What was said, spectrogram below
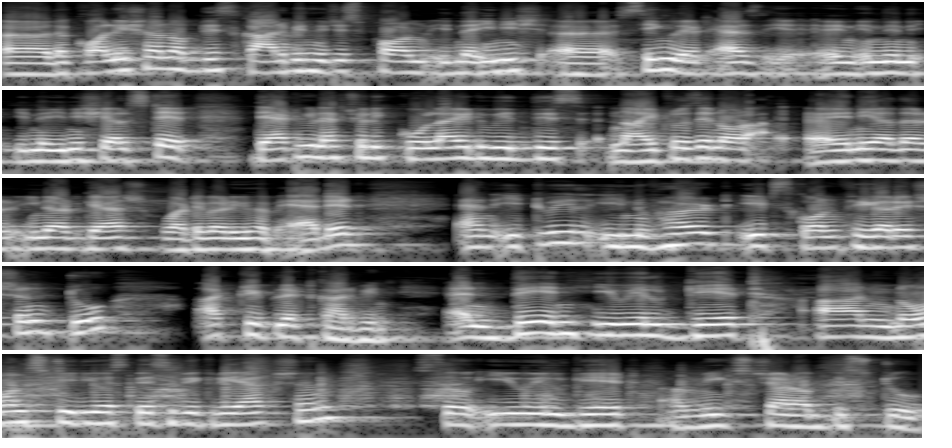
uh, the collision of this carbene which is formed in the initial uh, singlet as in, in, in, the initial state that will actually collide with this nitrogen or any other inert gas whatever you have added. And it will invert its configuration to a triplet carbene. And then you will get a non-stereo specific reaction. So you will get a mixture of these two.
